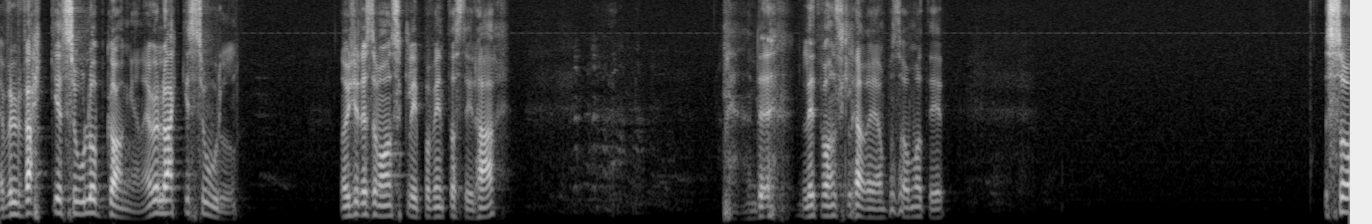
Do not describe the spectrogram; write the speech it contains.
Jeg vil vekke soloppgangen. Jeg vil vekke solen. Nå er ikke det så vanskelig på vinterstid her. Det er litt vanskeligere igjen på sommertid. Så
